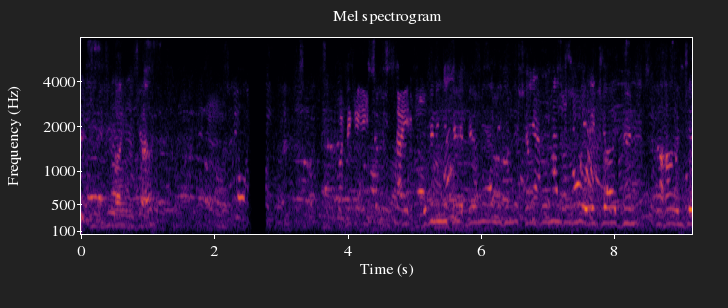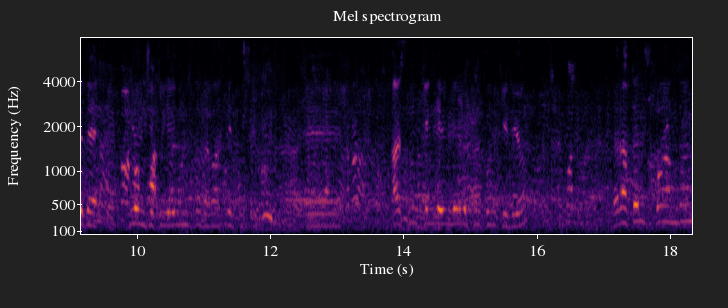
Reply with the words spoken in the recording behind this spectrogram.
izliyor olacağız. Bugün İngiltere Premier Ligi'nde şampiyonun belli olacağı gün daha önce de bir önceki yayınımızda da bahsetmiştik. Ee, Arsenal kendi Everton'u konuk ediyor. Taraftar 3 puandan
